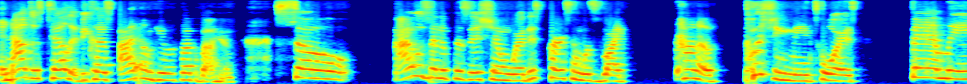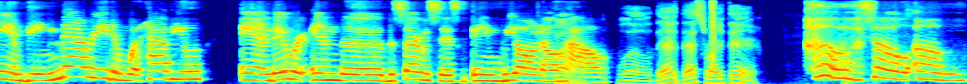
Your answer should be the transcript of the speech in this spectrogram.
and I'll just tell it because I don't give a fuck about him. So I was in a position where this person was like kind of pushing me towards family and being married and what have you. And they were in the the services, and we all know oh, how. Well, that that's right there. Oh, so um,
